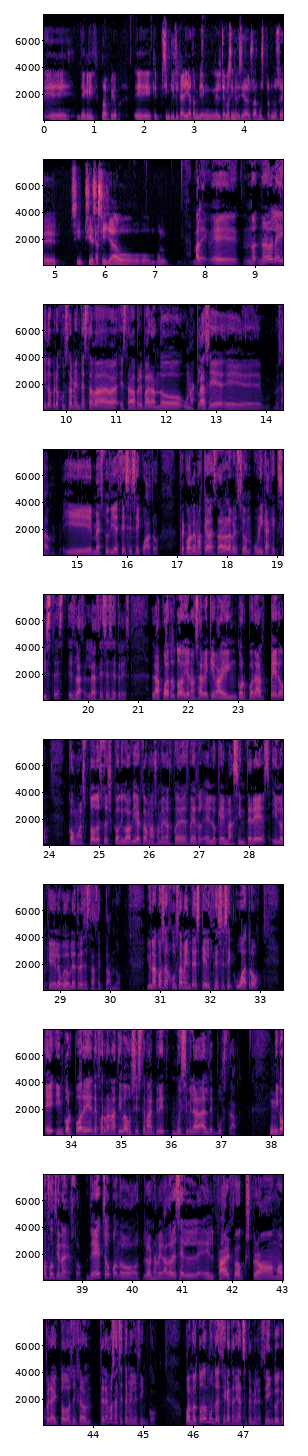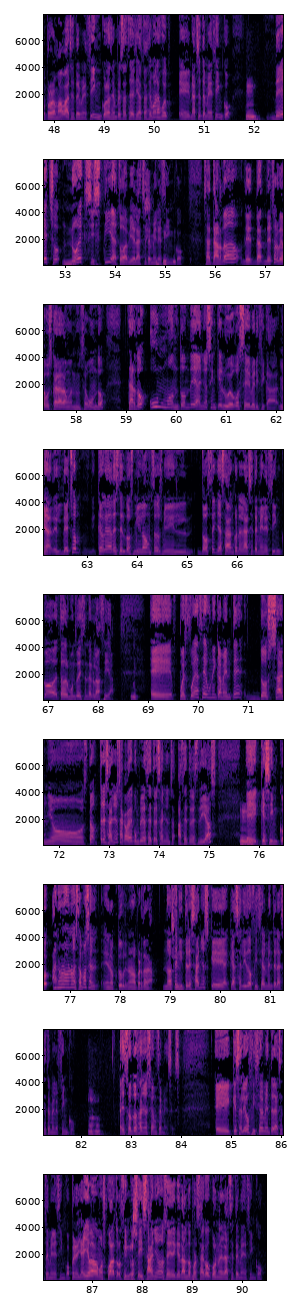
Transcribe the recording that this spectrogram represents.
de, de grid propio eh, que simplificaría también el tema sin necesidad de usar Bootstrap. No sé si, si es así ya o, o, bueno, Vale, eh, no, no lo he leído, pero justamente estaba, estaba preparando una clase eh, o sea, y me estudié CSS4. Recordemos que hasta ahora la versión única que existe es la, la CSS3. La 4 todavía no sabe que va a incorporar, pero como es todo esto es código abierto, más o menos puedes ver eh, lo que hay más interés y lo que la W3 está aceptando. Y una cosa justamente es que el CSS4 eh, incorpore de forma nativa un sistema grid muy similar al de Bootstrap. ¿Y cómo funciona esto? De hecho, cuando los navegadores, el, el Firefox, Chrome, Opera y todos dijeron, tenemos HTML5. Cuando todo el mundo decía que tenía HTML5 y que programaba HTML5, las empresas te decían, te hacemos la web en HTML5, mm, de hecho, no existía todavía el HTML5. o sea, tardó, de, de hecho lo voy a buscar ahora en un segundo, tardó un montón de años en que luego se verificara. Mira, de, hecho, creo que era desde el 2011-2012 ya estaban con el HTML5, todo el mundo diciendo que lo hacía. mm. Eh, pues fue hace únicamente dos años, no, tres años, acaba de cumplir hace tres años, hace tres días, Mm. eh, que se inco- Ah, no, no, no, estamos en, en octubre, no, no, perdona. No hace Sí. ni tres años que, que ha salido oficialmente el HTML5. Ajá. Eh, son dos años y once meses. Eh, que salió oficialmente el HTML5, pero ya llevábamos cuatro, cinco, Sí, seis años eh, quedando por saco con el HTML5.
